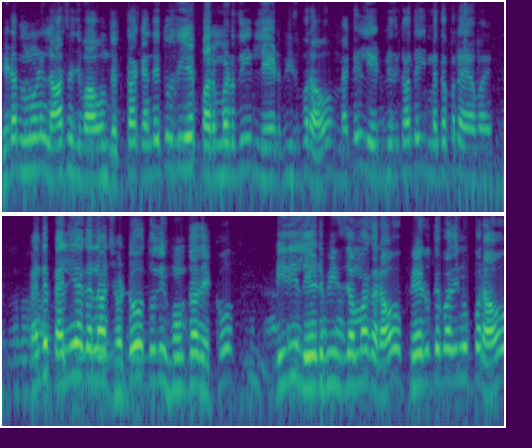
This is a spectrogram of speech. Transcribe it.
ਜਿਹੜਾ ਮੈਨੂੰ ਉਹਨੇ ਲਾਸਟ ਜਵਾਬ ਹੁਣ ਦਿੱਤਾ ਕਹਿੰਦੇ ਤੁਸੀਂ ਇਹ ਪਰਮਿਟ ਦੀ ਲੇਟ ਫੀਸ ਭਰਾਓ। ਮੈਂ ਕਿਹਾ ਲੇਟ ਫੀਸ ਕਾਹਦੇ ਮੈਂ ਤਾਂ ਭਰਾਇਆ ਵਾ। ਕਹਿੰਦੇ ਪਹਿਲੀਆਂ ਗੱਲਾਂ ਛੱਡੋ ਤੁਸੀਂ ਹੁਣ ਤਾਂ ਦੇਖੋ ਵੀ ਇਹਦੀ ਲੇਟ ਫੀਸ ਜਮ੍ਹਾਂ ਕਰਾਓ ਫਿਰ ਉੱਤੇ ਬਾਅਦ ਇਹਨੂੰ ਭਰਾਓ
